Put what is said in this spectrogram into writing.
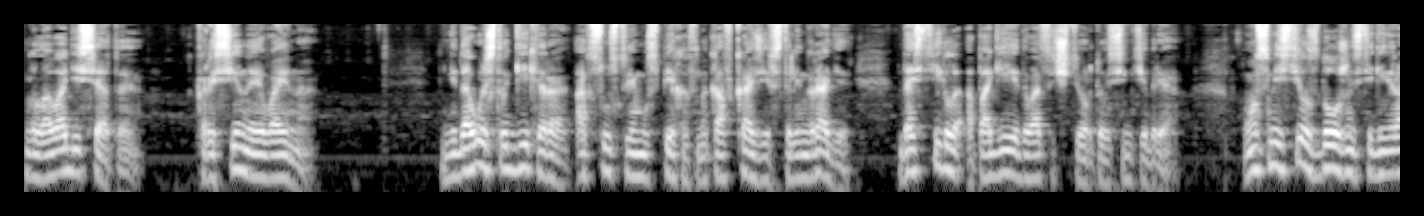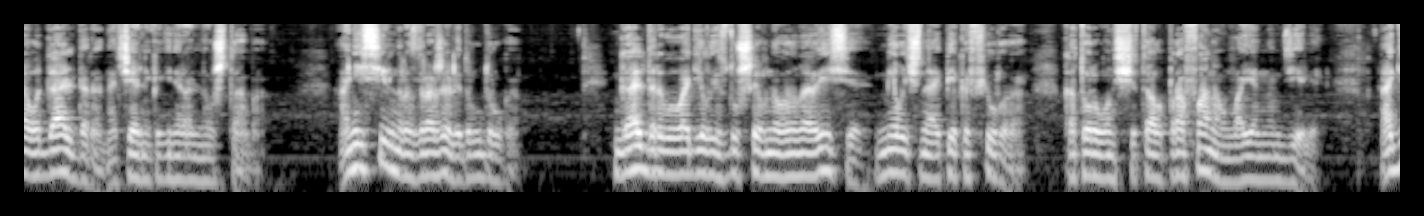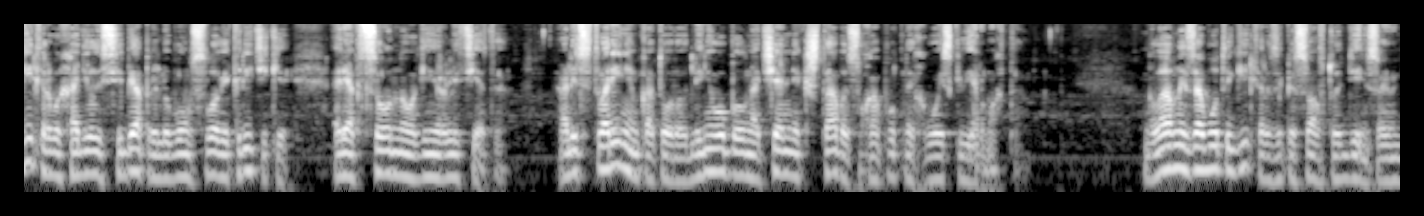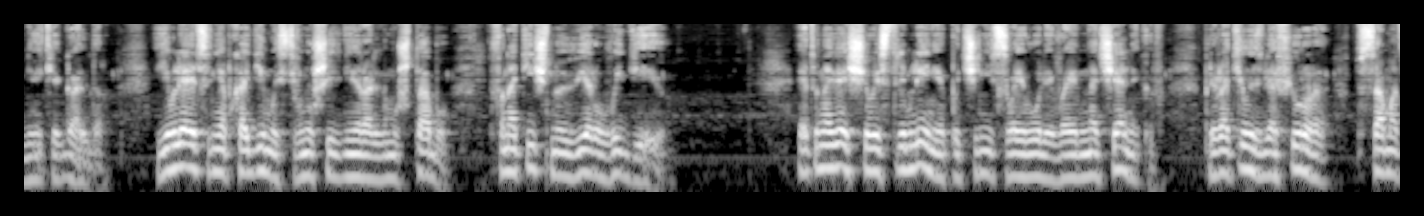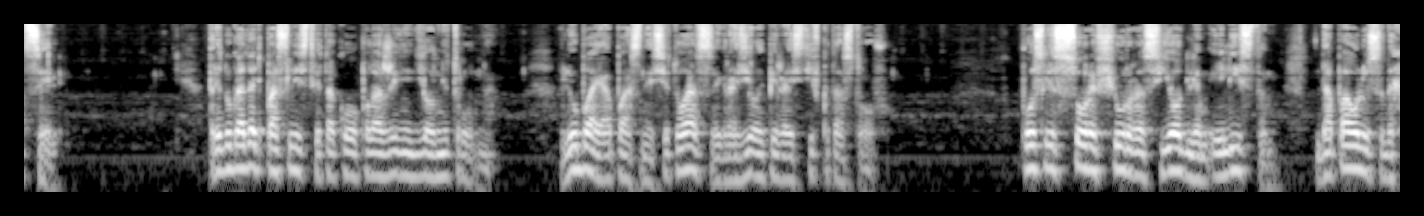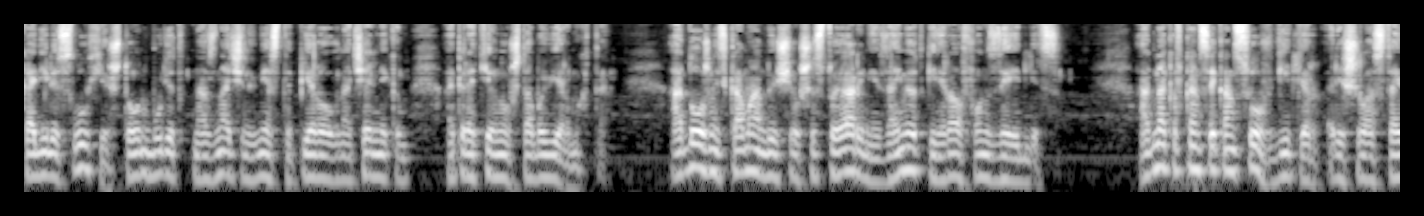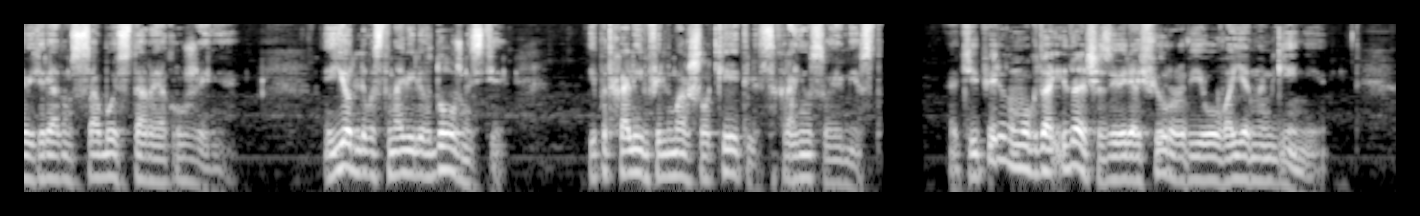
Глава 10. Крысиная война. Недовольство Гитлера отсутствием успехов на Кавказе и в Сталинграде достигло апогея 24 сентября. Он сместил с должности генерала Гальдера, начальника генерального штаба. Они сильно раздражали друг друга. Гальдера выводила из душевного равновесия мелочная опека фюрера, которого он считал профаном в военном деле а Гитлер выходил из себя при любом слове критики реакционного генералитета, олицетворением которого для него был начальник штаба сухопутных войск вермахта. Главной заботой Гитлера, записал в тот день в своем дневнике Гальдер, является необходимость внушить генеральному штабу фанатичную веру в идею. Это навязчивое стремление подчинить своей воле военачальников превратилось для фюрера в самоцель Предугадать последствия такого положения дел нетрудно. Любая опасная ситуация грозила перерасти в катастрофу. После ссоры фюрера с Йодлем и Листом до Паулюса доходили слухи, что он будет назначен вместо первого начальником оперативного штаба вермахта, а должность командующего 6-й армией займет генерал фон Зейдлиц. Однако в конце концов Гитлер решил оставить рядом с собой старое окружение. Йодля восстановили в должности, и подхалим фельдмаршал Кейтель сохранил свое место. Теперь он мог да и дальше заверять фюрера в его военном гении.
